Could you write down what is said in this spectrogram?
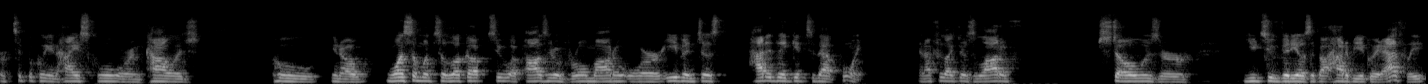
are typically in high school or in college who, you know, want someone to look up to, a positive role model, or even just how did they get to that point? And I feel like there's a lot of shows or YouTube videos about how to be a great athlete,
